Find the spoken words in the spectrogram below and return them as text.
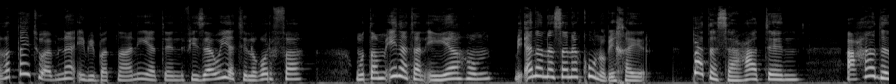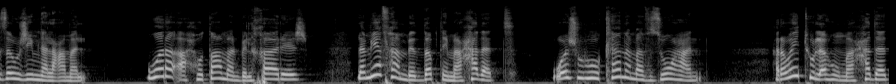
غطيت أبنائي ببطانية في زاوية الغرفة مطمئنة إياهم بأننا سنكون بخير. بعد ساعات عاد زوجي من العمل ورأى حطاما بالخارج لم يفهم بالضبط ما حدث. وجهه كان مفزوعا. رويت له ما حدث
